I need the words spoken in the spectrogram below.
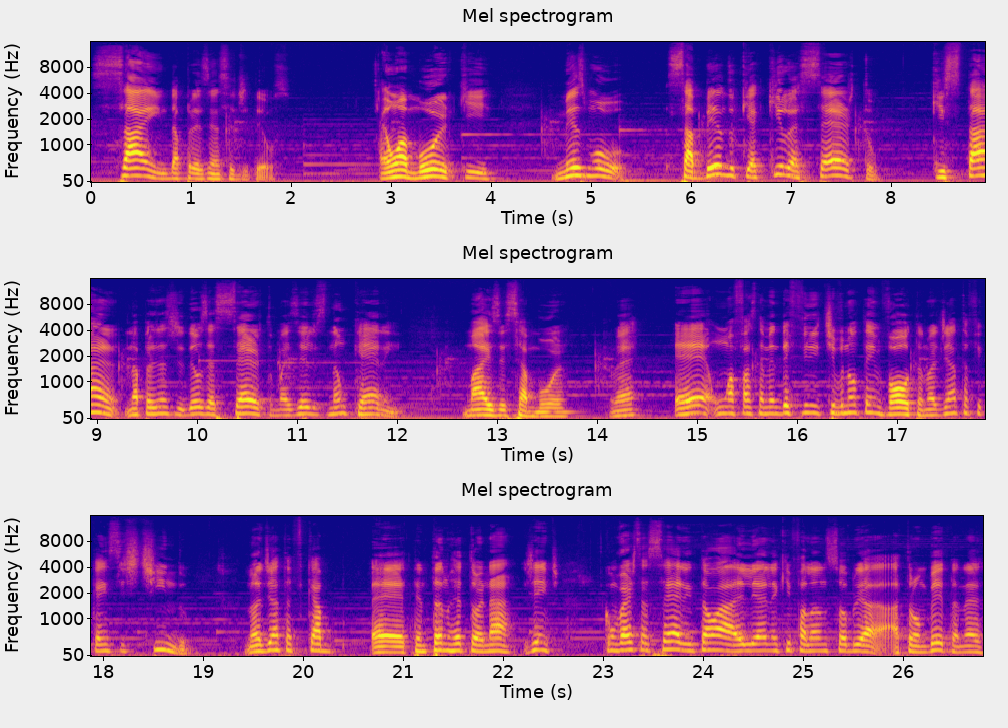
saem da presença de Deus. É um amor que, mesmo sabendo que aquilo é certo, que estar na presença de Deus é certo, mas eles não querem mais esse amor, né? É um afastamento definitivo, não tem volta, não adianta ficar insistindo, não adianta ficar é, tentando retornar. Gente, conversa séria. Então a Eliane aqui falando sobre a, a trombeta, né?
